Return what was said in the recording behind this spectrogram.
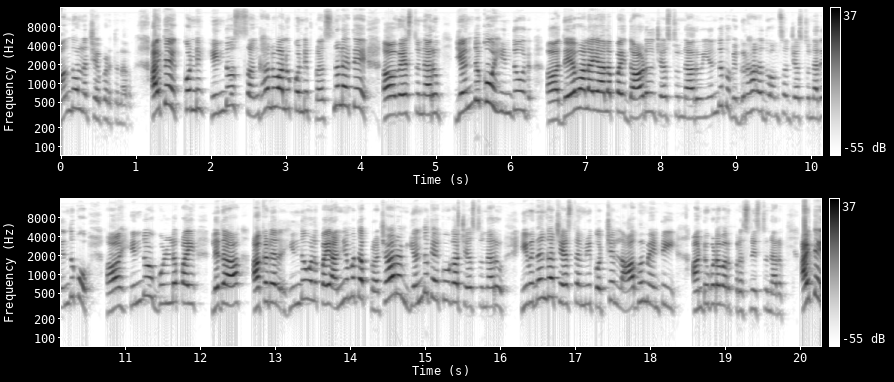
ఆందోళన చేపడుతున్నారు. అయితే కొన్ని హిందూ సంఘాల వాళ్ళు కొన్ని ప్రశ్నలు అయితే వేస్తున్నారు. ఎందుకు హిందూ దేవాలయాలపై దాడులు చేస్తున్నారు? ఎందుకు విగ్రహాల ధ్వంసం చేస్తున్నారు? ఎందుకు ఆ, హిందూ గుళ్ళపై లేదా అక్కడ హిందువులపై అన్యమత ప్రచారం ఎందుకు ఎక్కువగా చేస్తున్నారు చేస్తున్నారు. ఈ విధంగా చేస్తే మీకు వచ్చే లాభం ఏంటి అంటూ కూడా వారు ప్రశ్నిస్తున్నారు. అయితే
